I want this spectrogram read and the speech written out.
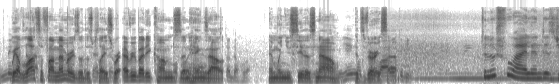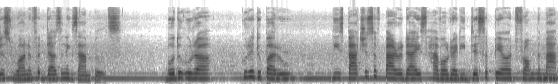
We have lots of fond memories of this place where everybody comes and hangs out. And when you see this now, it's very sad. Toulouchefou Island is just one of a dozen examples. Boduhura, Kureduparu, these patches of paradise have already disappeared from the map.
